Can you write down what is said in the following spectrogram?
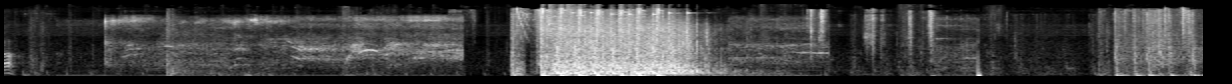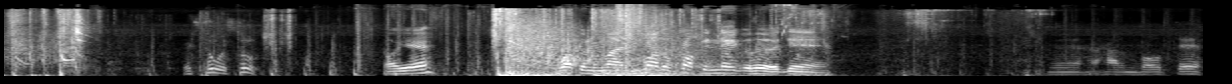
Go. It's two, it's two. Oh yeah? Welcome to my motherfucking neighborhood then. Yeah, I had them both there.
